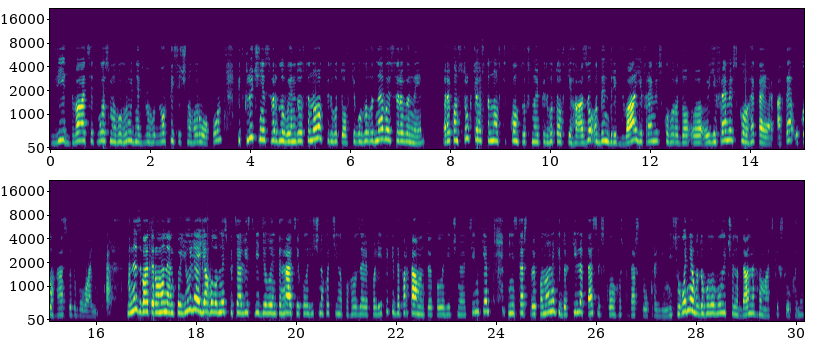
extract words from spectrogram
від 28 грудня 2000 року, підключення свердловин до установок підготовки вуглеводневої сировини, реконструкція установки комплексної підготовки газу 1 дріб 2 Єфремівського, родо... е, Єфремівського ГКР, АТ «Укргазвидобування». Мене звати Романенко Юлія, я головний спеціаліст відділу інтеграції екологічних оцінок у галузевій політики, Департаменту екологічної оцінки, Міністерства економіки, довкілля та сільського господарства України. І сьогодні я буду головуючою на даних громадських слуханнях.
